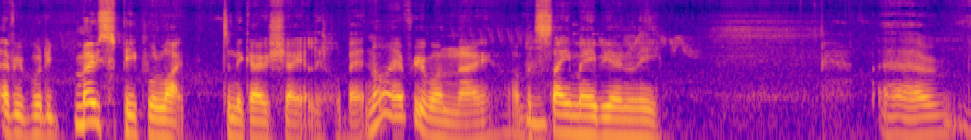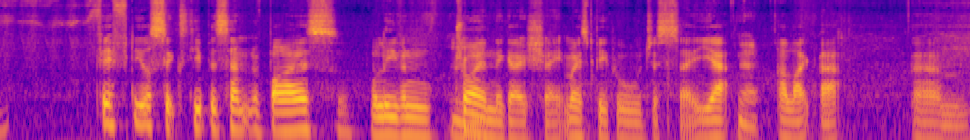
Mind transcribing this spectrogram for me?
everybody, most people like to negotiate a little bit. Not everyone, though. I would Mm. say maybe only uh, 50 or 60% of buyers will even try Mm. and negotiate. Most people will just say, Yeah, Yeah. I like that. Um,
